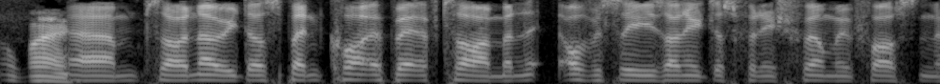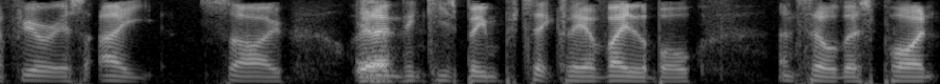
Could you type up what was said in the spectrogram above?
Oh, wow. um, so I know he does spend quite a bit of time, and obviously he's only just finished filming Fast and the Furious Eight, so I Yeah. don't think he's been particularly available until this point.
